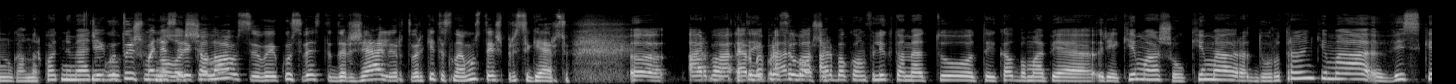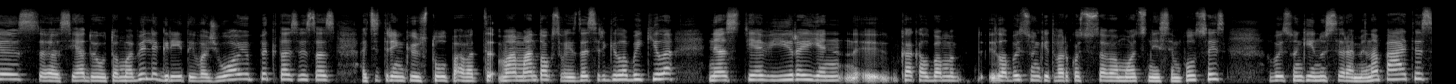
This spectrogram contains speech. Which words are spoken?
nu, gal narkotinių medžiagų. Jeigu tu iš manęs reikalausi vaikus vesti darželį ir tvarkytis namus, tai aš prisigersiu. Uh, Arba, Arba prasilošiu. arba konflikto metu tai kalbama apie rėkimą, šaukimą, durų trankimą, viskis, e, sėdu į automobilį, greitai važiuoju, piktas visas, atsitrenkiu į stulpą. Vat, man, man toks vaizdas irgi labai kyla, nes tie vyrai, jie, e, ką kalbam, labai sunkiai tvarkosi su savo emociniais impulsais, labai sunkiai nusiramina patys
